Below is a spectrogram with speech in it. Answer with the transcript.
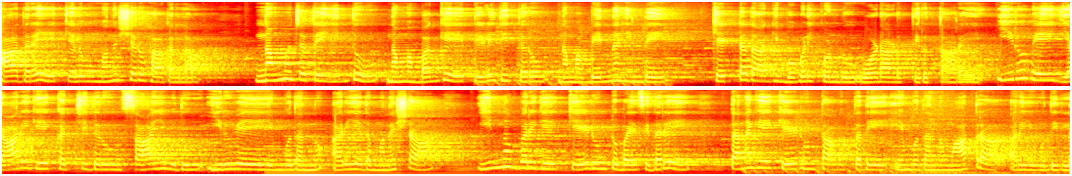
ಆದರೆ ಕೆಲವು ಮನುಷ್ಯರು ಹಾಗಲ್ಲ. ನಮ್ಮ ಜೊತೆ ಇದ್ದು ನಮ್ಮ ಬಗ್ಗೆ ತಿಳಿದಿದ್ದರೂ ನಮ್ಮ ಬೆನ್ನ ಹಿಂದೆ ಕೆಟ್ಟದಾಗಿ ಬೊಗಳಿಕೊಂಡು ಓಡಾಡುತ್ತಿರುತ್ತಾರೆ. ಇರುವೆ ಯಾರಿಗೆ ಕಚ್ಚಿದರೂ ಸಾಯುವುದು ಇರುವೆ ಎಂಬುದನ್ನು ಅರಿಯದ ಮನುಷ್ಯ ಇನ್ನೊಬ್ಬರಿಗೆ ಕೇಡುಂಟು ಬಯಸಿದರೆ ತನಗೆ ಕೇಡುಂಟಾಗುತ್ತದೆ ಎಂಬುದನ್ನು ಮಾತ್ರ ಅರಿಯುವುದಿಲ್ಲ.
